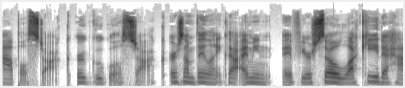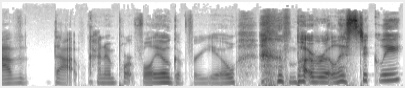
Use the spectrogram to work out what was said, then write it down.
Apple stock or Google stock or something like that. I mean, if you're so lucky to have that kind of portfolio, good for you. but realistically,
